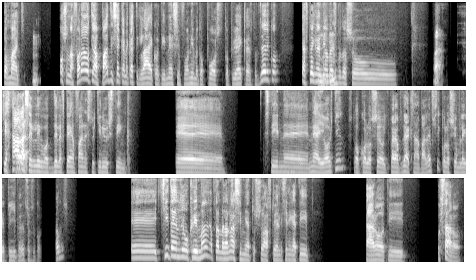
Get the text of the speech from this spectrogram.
το μάκι. Μμ. Όσον αφορά ότι απάντησε, έκανε κάτι like ότι ναι, συμφωνεί με το post το οποίο έκραζε τον Τζέρικο. Και αυτό έγινε δύο Μμμ. μέρες πριν το show. Α, Και χάλασε λίγο την τελευταία εμφάνιση του κυρίου Sting ε, στην ε, Νέα Υόρκη, στο Κολοσσέο εκεί πέρα που δεν θα ξαναπαλέψει. Κολοσσέο μου λέγεται το γήπεδο, έτσι, όχι το Κολοσσέο όμως. Ε, και ήταν λίγο κρίμα από τα μελανά σημεία του show αυτό η αλήθεια είναι γιατί θαρώ ότι. Όχι θαρώ.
